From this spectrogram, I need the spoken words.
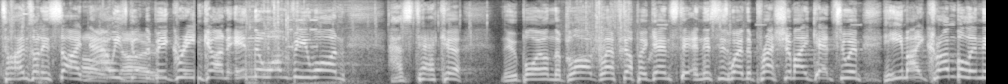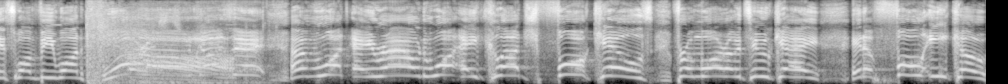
Time's on his side. Oh, now he's got the big green gun in the 1v1. Azteca, new boy on the block, left up against it. And this is where the pressure might get to him. He might crumble in this 1v1. Waro does it. And what a round. What a clutch. Four kills from Waro 2K in a full eco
